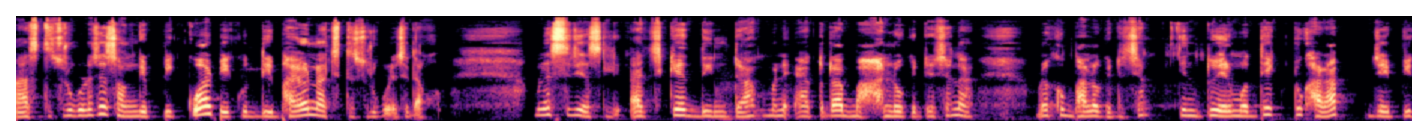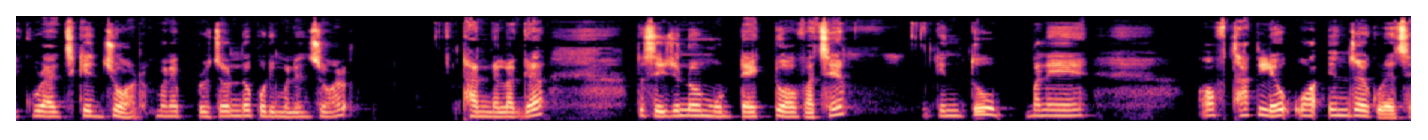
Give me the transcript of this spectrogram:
নাচতে শুরু করেছে। সঙ্গে পিকু আর পিকুর দি ভাইও নাচতে শুরু করেছে, দেখো। মানে সিরিয়াসলি আজকের দিনটা মানে এতটা ভালো কেটেছে না? মানে খুব ভালো কেটেছে। কিন্তু এর মধ্যে একটু খারাপ যে পিকুর আজকে জ্বর মানে প্রচণ্ড পরিমাণে জ্বর, ঠান্ডা লাগা। তো সেই জন্য ওর মুডটা একটু অফ আছে। কিন্তু মানে অফ থাকলেও ও এনজয় করেছে,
